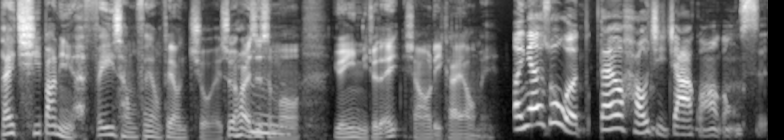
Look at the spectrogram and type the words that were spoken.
待七八年非常非常非常久哎，所以后来是什么原因？你觉得哎想要离开澳美？呃，应该说我待了好几家广告公司，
